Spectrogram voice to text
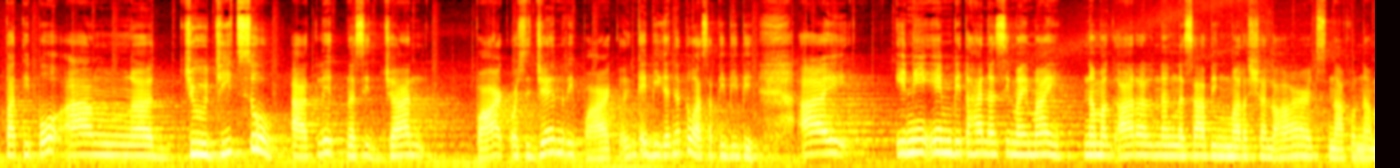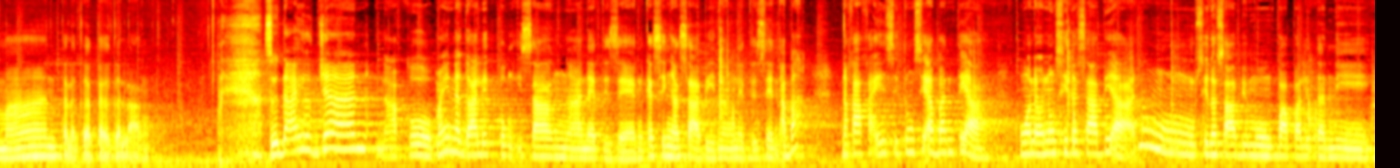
Pati po ang uh, jiu-jitsu athlete na si John Park or si Jenry Park, yung kaibigan niya to ha, sa PBB, ay iniimbitahan na si Maymay na mag-aral ng nasabing martial arts. Nako naman, talaga talaga lang. So dahil dyan, nako, may nagalit pong isang uh, netizen. Kasi nga sabi ng netizen, aba, nakakais itong si Abante ah. Kung ano-anong sinasabi ah, anong sinasabi mong papalitan ni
